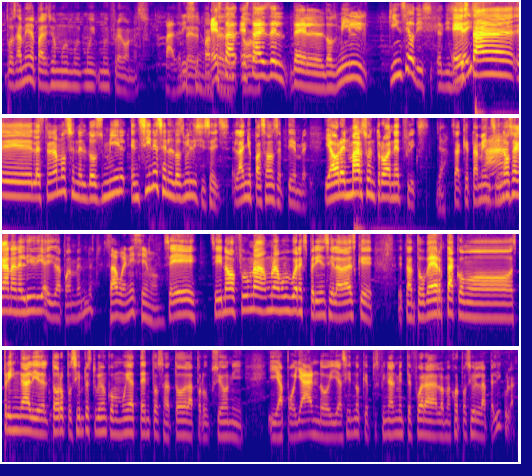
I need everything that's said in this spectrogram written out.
pues a mí me pareció muy, muy, muy, muy fregón eso. Padrísimo. Esta, esta es del, del 2015 o 16? Esta eh, la estrenamos en el 2000, en cines en el 2016, el año pasado en septiembre. Y ahora en marzo entró a Netflix. Ya. O sea que también, si Ah. no se ganan el DVD, ahí la pueden ver en Netflix. Está buenísimo. Sí, sí, no, fue una, una muy buena experiencia y la verdad es que eh, tanto Berta como Springal y Del Toro pues siempre estuvieron como muy atentos a toda la producción y, y apoyando y haciendo que pues finalmente fuera lo mejor posible la película.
